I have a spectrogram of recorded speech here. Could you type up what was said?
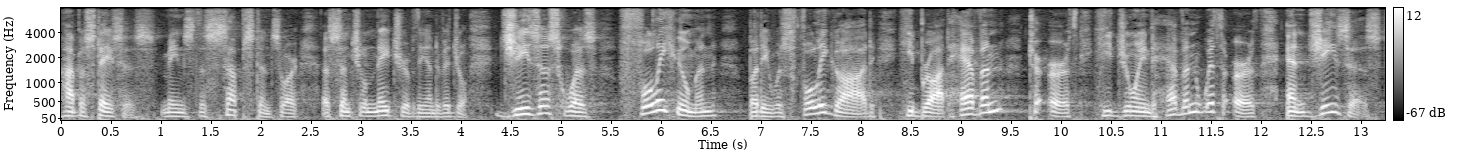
Hypostasis means the substance or essential nature of the individual. Jesus was fully human, but he was fully God. He brought heaven to earth, he joined heaven with earth, and Jesus,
